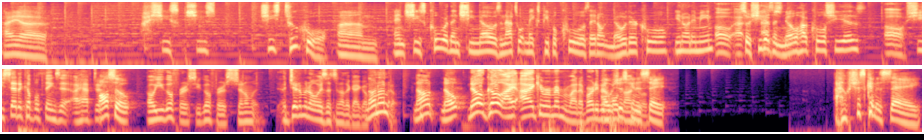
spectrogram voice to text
I uh she's she's she's too cool. Um and she's cooler than she knows and that's what makes people cool is they don't know they're cool. You know what I mean? Oh, a- so she doesn't absolutely. know how cool she is. Oh, she said a couple things that I have to. Also, oh, you go first. You go first, gentleman. A gentleman always lets another guy go. no no first. no. Go. No, no. No, go. I I can remember mine. I've already been. I was just going to to 'em. say I was just going to say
